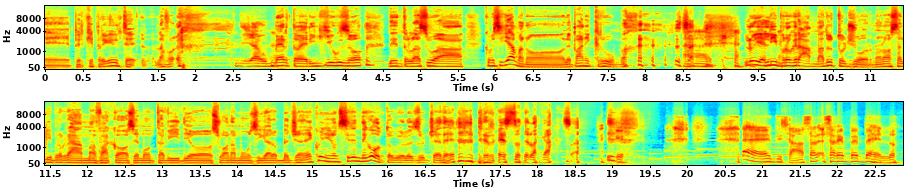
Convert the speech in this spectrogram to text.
eh, perché praticamente la diciamo, Umberto è rinchiuso dentro la sua, come si chiamano? Le panic room. Ah. Lui è lì, programma tutto il giorno, no? sta lì, programma, fa cose, monta video, suona musica, roba del genere, e quindi non si rende conto quello che succede nel resto della casa. Eh, diciamo, sare- sarebbe bello.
